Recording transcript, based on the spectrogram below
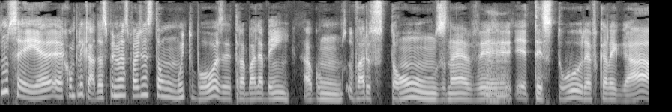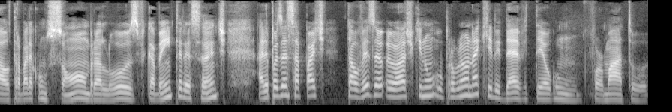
não sei, é, é, complicado. As primeiras páginas estão muito boas, ele trabalha bem alguns vários tons, né? Vê uhum. textura, fica legal, trabalha com sombra, luz, fica bem interessante. Aí depois dessa parte, talvez eu, eu acho que não, o problema não é que ele deve ter algum formato,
